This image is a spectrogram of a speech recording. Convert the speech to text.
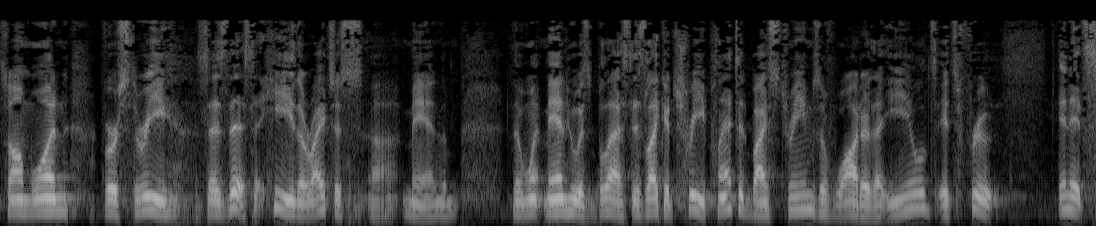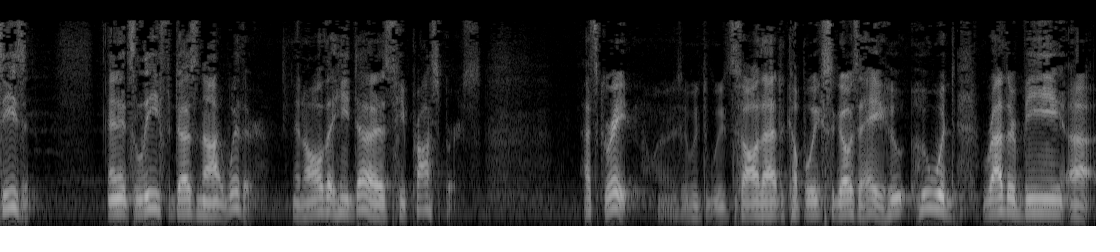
Psalm 1 verse 3 says this, that he, the righteous uh, man, the, the man who is blessed, is like a tree planted by streams of water that yields its fruit in its season, and its leaf does not wither. And all that he does, he prospers. That's great. We, saw that a couple weeks ago. Say, hey, who who would rather be uh,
